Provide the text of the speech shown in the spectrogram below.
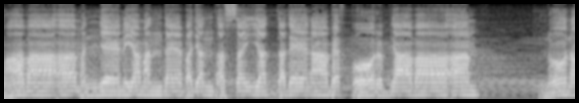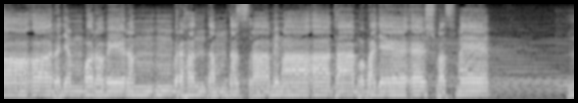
मा वा मन्ये नियमन्ते भजन्तः संयद्ददेनाभिः पूर्व्या वा नो न रजम् पुरवीरम् बृहन्तम् तस्रामिमाथामुभजेष्वस्मे न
